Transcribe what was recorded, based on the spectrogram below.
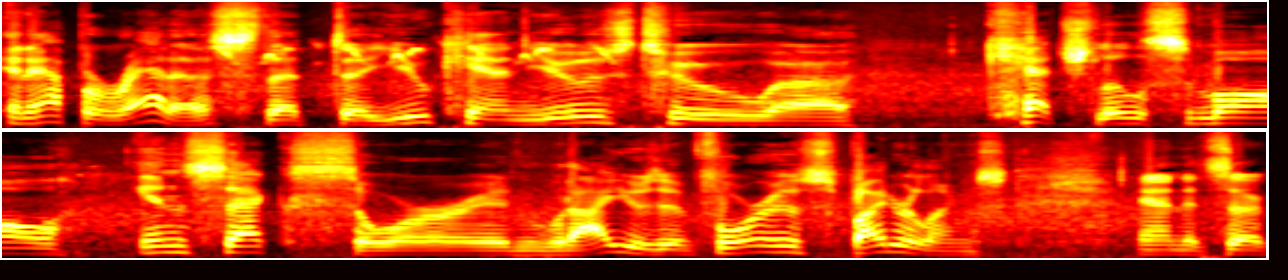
an apparatus that uh, you can use to uh, catch little small insects or and what I use it for is spiderlings and it's a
